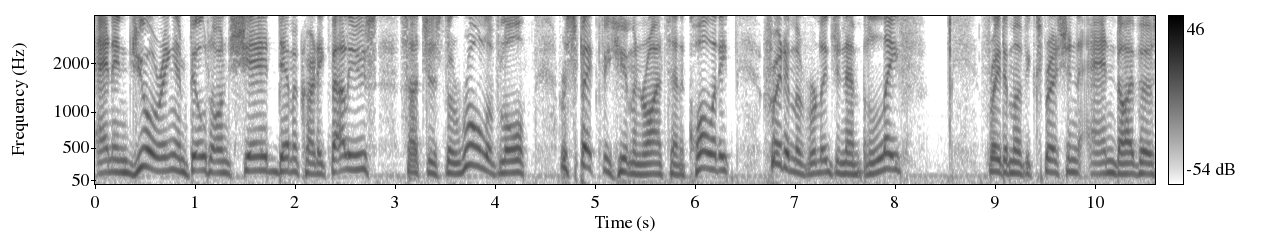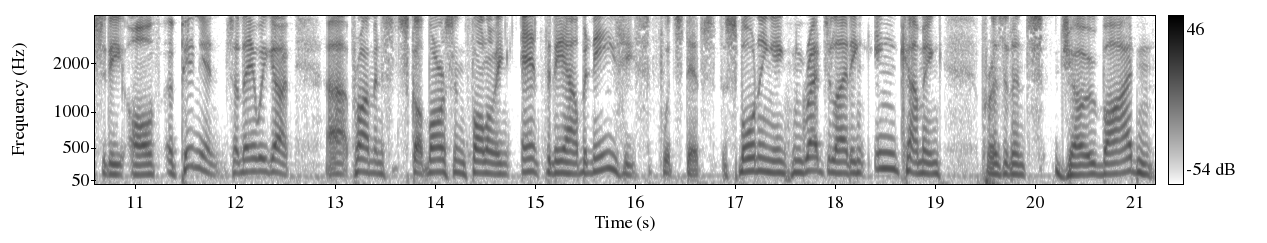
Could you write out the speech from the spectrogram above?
and enduring and built on shared democratic values such as the rule of law, respect for human rights and equality, freedom of religion and belief, freedom of expression and diversity of opinion. So there we go. Uh, Prime Minister Scott Morrison following Anthony Albanese's footsteps this morning in congratulating incoming President Joe Biden.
